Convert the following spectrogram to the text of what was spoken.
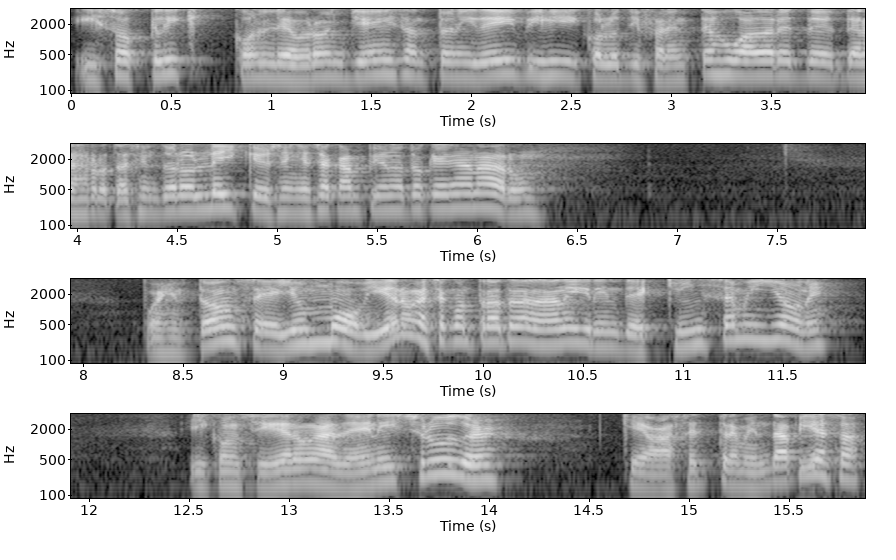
Hizo clic con LeBron James, Anthony Davis y con los diferentes jugadores de, de la rotación de los Lakers en ese campeonato que ganaron. Pues entonces ellos movieron ese contrato de Danny Green de 15 millones y consiguieron a Dennis Schroeder, que va a ser tremenda pieza,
